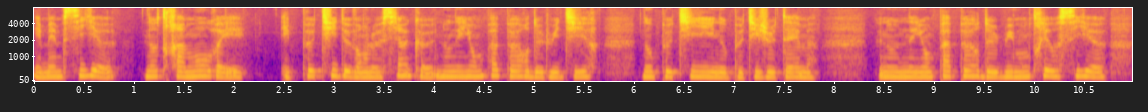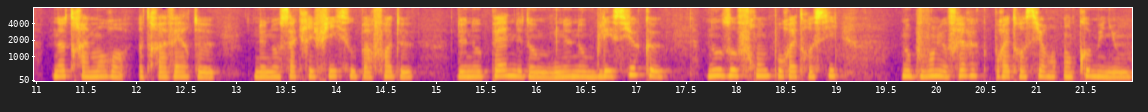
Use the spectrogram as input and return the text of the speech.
et même si euh, notre amour est, est petit devant le sien, que nous n'ayons pas peur de lui dire nos petits, nos petits je t'aime, que nous n'ayons pas peur de lui montrer aussi euh, notre amour au travers de, de nos sacrifices ou parfois de, de nos peines, de nos, blessures que nous offrons pour être aussi, nous pouvons lui offrir pour être aussi en communion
